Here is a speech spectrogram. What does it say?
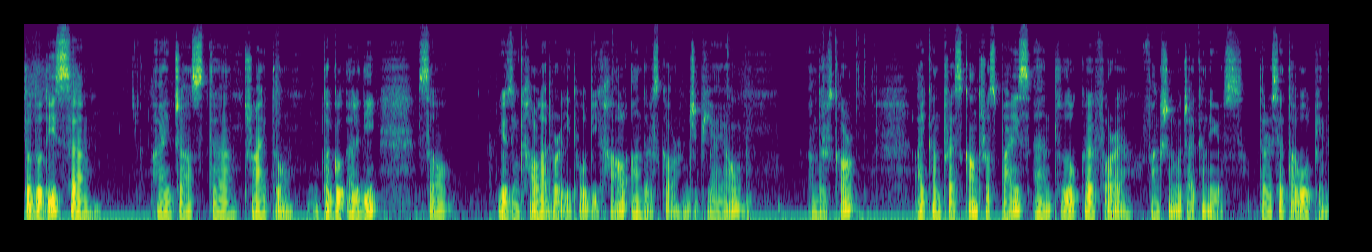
To do this, um, I just uh, try to toggle LED. So using HAL library, it will be HAL underscore GPIO underscore. I can press Ctrl space and look uh, for a function which I can use. There is a toggle pin.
